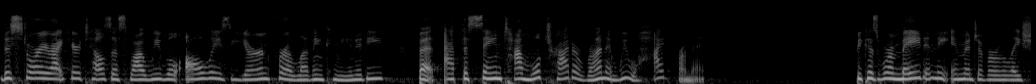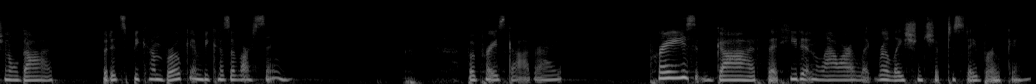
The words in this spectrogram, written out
This story right here tells us why we will always yearn for a loving community, but at the same time, we'll try to run and we will hide from it. Because we're made in the image of a relational God, but it's become broken because of our sin. But praise God, right? Praise God that He didn't allow our relationship to stay broken.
